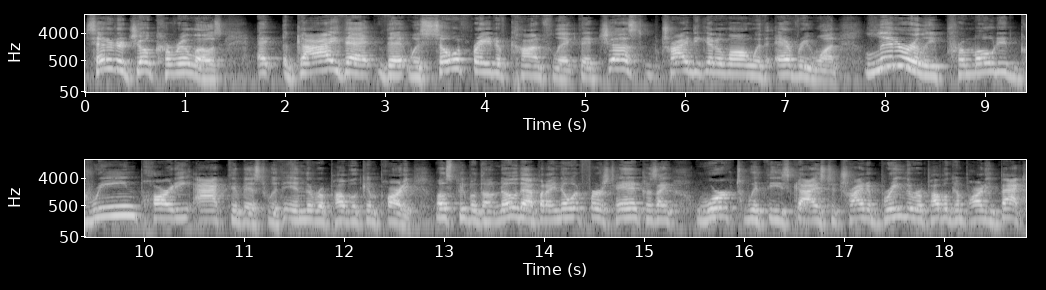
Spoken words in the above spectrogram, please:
Senator Joe Kyrillos a, guy that that was so afraid of conflict that just tried to get along with everyone. Literally promoted green party activists within the republican party. Most people don't know that but i know it firsthand because i worked with these guys to try to bring the republican party back.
